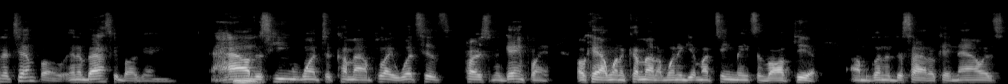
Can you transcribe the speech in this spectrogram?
the tempo in a basketball game. How mm-hmm. does he want to come out and play? What's his personal game plan? Okay, I want to come out. I want to get my teammates involved here. I'm going to decide. Okay, now it's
